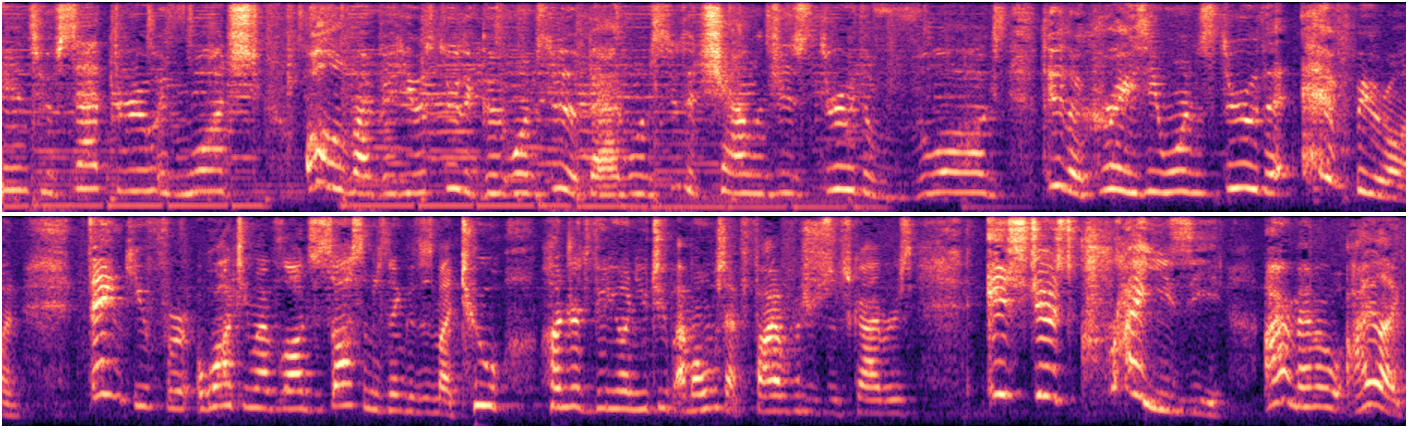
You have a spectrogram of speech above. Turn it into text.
Fans who have sat through and watched all of my videos, through the good ones, through the bad ones, through the challenges, through the vlogs, through the crazy ones, through the everyone. Thank you for watching my vlogs. It's awesome to think this is my 200th video on YouTube. I'm almost at 500 subscribers. It's just crazy. I remember I like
